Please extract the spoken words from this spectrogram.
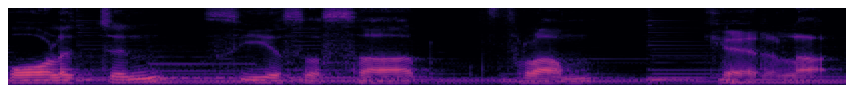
Polachan C S S R from Kerala.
